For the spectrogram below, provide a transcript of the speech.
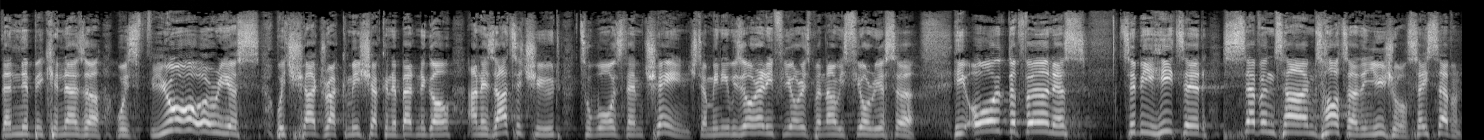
Then Nebuchadnezzar was furious with Shadrach, Meshach, and Abednego, and his attitude towards them changed. I mean, he was already furious, but now he's furiouser. He ordered the furnace to be heated seven times hotter than usual. Say seven.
